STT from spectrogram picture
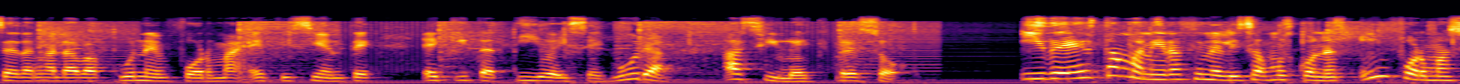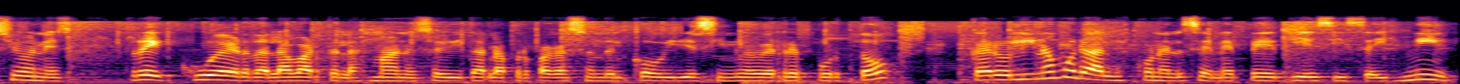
accedan a la vacuna en forma eficiente, equitativa y segura, así lo expresó. Y de esta manera finalizamos con las informaciones. Recuerda lavarte las manos y evitar la propagación del COVID-19, reportó Carolina Morales con el CNP 16000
